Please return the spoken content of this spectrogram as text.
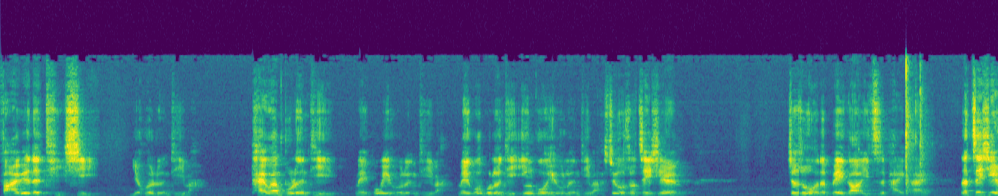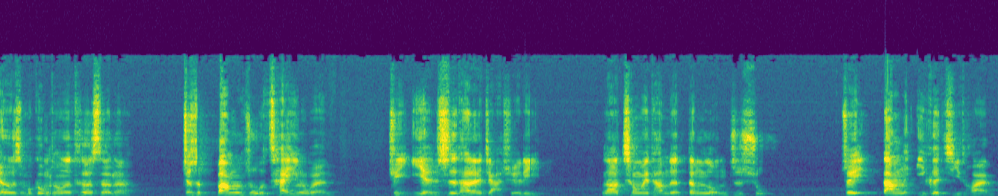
法院的体系也会轮替嘛？台湾不轮替，美国也会轮替吧？美国不轮替，英国也会轮替吧？所以我说这些人。就是我的被告一字排开，那这些人有什么共同的特色呢？就是帮助蔡英文去掩饰他的假学历，然后成为他们的灯笼之术。所以，当一个集团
